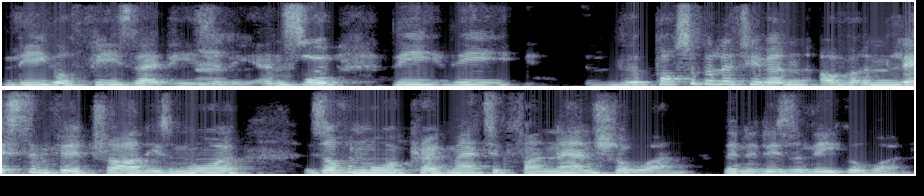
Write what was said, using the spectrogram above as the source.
legal fees that easily. Mm. And so the the the possibility of an of a less than fair trial is more is often more a pragmatic financial one than it is a legal one.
